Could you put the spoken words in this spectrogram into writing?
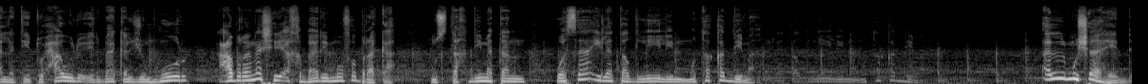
التي تحاول إرباك الجمهور عبر نشر أخبار مفبركة مستخدمة وسائل تضليل متقدمة. المشاهد.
